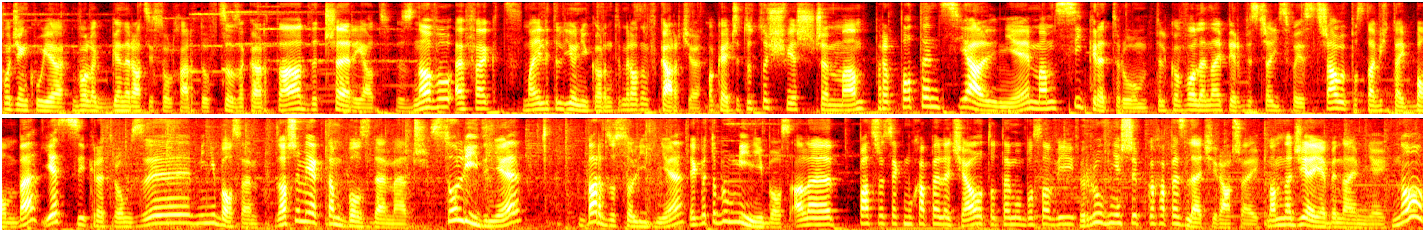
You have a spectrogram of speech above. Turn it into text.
podziękuję. Wolę generację Soul Heartów. Co za karta? The Chariot. Znowu efekt My Little Unicorn, tym razem w karcie. Okej, czy tu coś jeszcze mam? Pro potencjalnie mam Secret Room, tylko wolę najpierw wystrzelić swoje strzały, postawić tutaj bombę. Jest Secret Room z minibossem. Zobaczymy jak tam boss damage. Solidnie, bardzo solidnie. Jakby to był mini boss, ale patrząc jak mu HP leciało, to temu bossowi równie szybko HP zleci raczej. Mam nadzieję bynajmniej. No,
